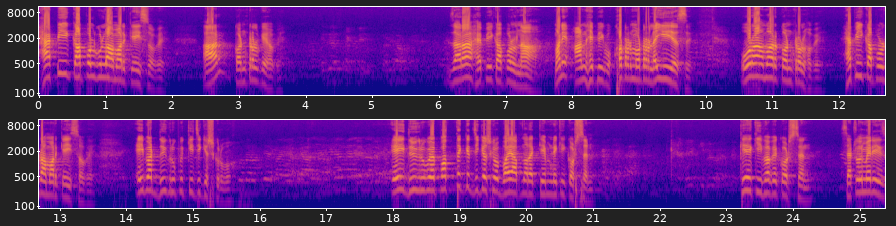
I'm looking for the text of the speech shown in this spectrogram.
হ্যাপি কাপলগুলো আমার কেস হবে আর কন্ট্রোল কে হবে? যারা হ্যাপি কাপল না মানে আনহ্যাপি খটর মটর লাগিয়েই আছে, ওরা আমার কন্ট্রোল হবে। হ্যাপি কাপলটা আমার কেস হবে এইবার দুই গ্রুপে কি জিজ্ঞেস করব? এই দুই গ্রুপের প্রত্যেককে জিজ্ঞেস করব, ভাই, আপনারা কেমনে কি করছেন? কে কীভাবে করছেন? সেটেল ম্যারিজ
